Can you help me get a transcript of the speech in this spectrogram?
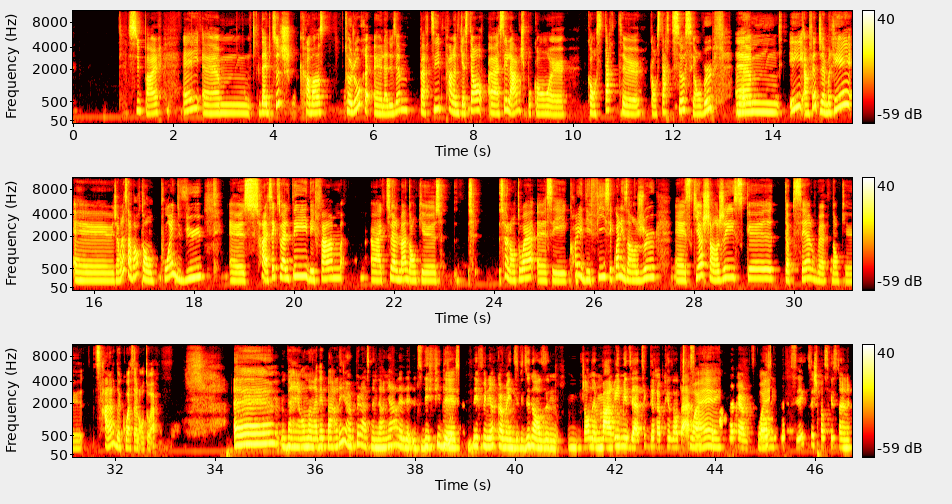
Super. Hey, euh, d'habitude, je commence toujours euh, la deuxième partie par une question assez large pour qu'on euh, qu'on starte, qu'on starte ça, si on veut. Ouais. et en fait, j'aimerais j'aimerais savoir ton point de vue sur la sexualité des femmes actuellement. Donc, selon toi, euh, c'est quoi les défis, c'est quoi les enjeux, euh, ce qui a changé, ce que tu observes. Donc, euh, ça a l'air de quoi selon toi? Ben, on en avait parlé un peu la semaine dernière, le, le, du défi de mm -hmm. se définir comme individu dans une, une, genre de marée médiatique de représentation. Ouais. Comme ouais. Tu sais, je pense que c'est un,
